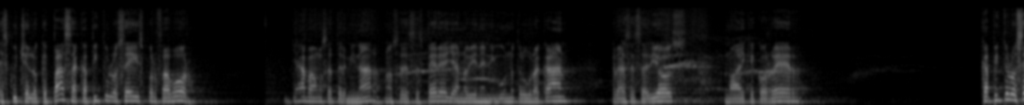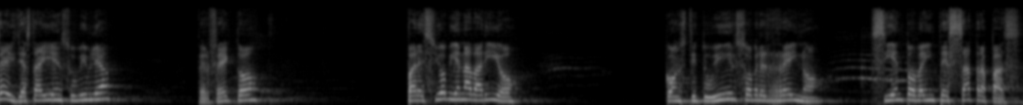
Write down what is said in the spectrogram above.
escuche lo que pasa, capítulo 6, por favor. Ya vamos a terminar, no se desespere, ya no viene ningún otro huracán, gracias a Dios, no hay que correr. Capítulo 6, ¿ya está ahí en su Biblia? Perfecto. Pareció bien a Darío constituir sobre el reino 120 sátrapas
